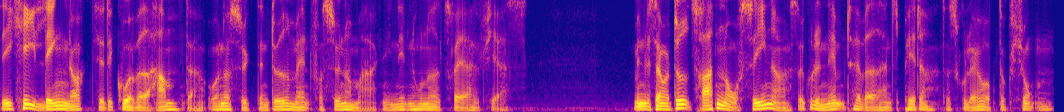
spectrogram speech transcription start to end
Det er ikke helt længe nok til, at det kunne have været ham, der undersøgte den døde mand fra Søndermarken i 1973. Men hvis han var død 13 år senere, så kunne det nemt have været Hans Peter, der skulle lave obduktionen.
